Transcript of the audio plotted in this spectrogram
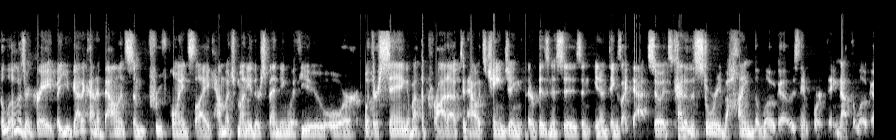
the logos are great, but you've got to kind of balance some proof points like how much money they're spending with you or what they're saying about the product and how it's changing their businesses and, you know, and things like that. So it's kind of the story behind the logo is the important thing, not the logo.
